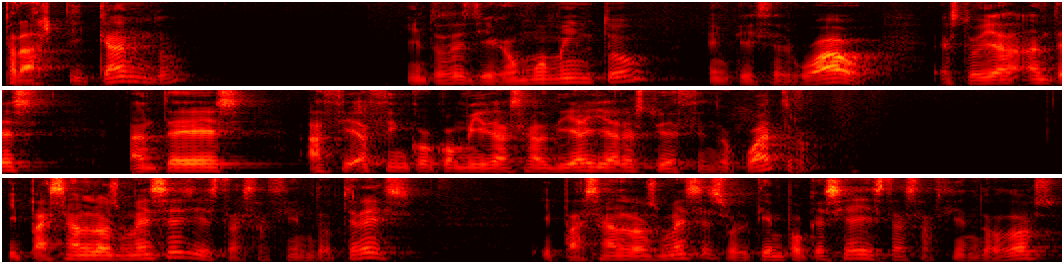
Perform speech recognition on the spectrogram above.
practicando. Y entonces llega un momento en que dices, wow, esto ya antes, antes hacía cinco comidas al día y ahora estoy haciendo cuatro. Y pasan los meses y estás haciendo tres. Y pasan los meses o el tiempo que sea y estás haciendo dos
